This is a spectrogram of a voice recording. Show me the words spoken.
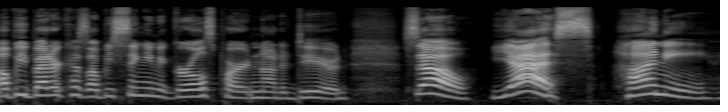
I'll be better because I'll be singing a girl's part, not a dude. So, yes, honey.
